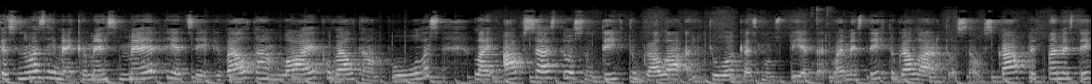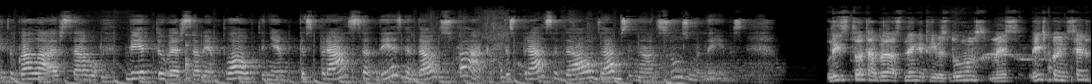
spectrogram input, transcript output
kas nozīmē, ka mēs mērķiecīgi veltām laiku, veltām pūles, lai apsēstos un tiktu galā ar to, kas mums pieder. Lai mēs tiktu galā ar to savu skati, lai mēs tiktu galā ar savu virtuvi, ar saviem plauktiņiem. Tas prasa diezgan daudz spēka, tas prasa daudz apzinātas uzmanības. Līdz to tā parādās negatīvas domas. Mēs līdz ko viņas ir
